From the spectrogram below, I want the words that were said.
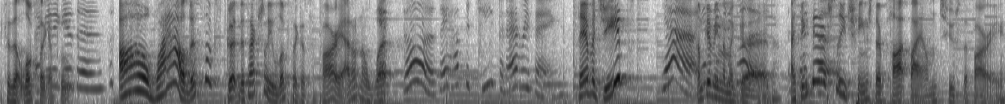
because it looks I'm like a poop. Oh wow, this looks good. This actually looks like a safari. I don't know what. It does. They have the jeep and everything. They have a jeep? Yeah. I'm giving them a really good. I think they good. actually changed their plot biome to safari.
